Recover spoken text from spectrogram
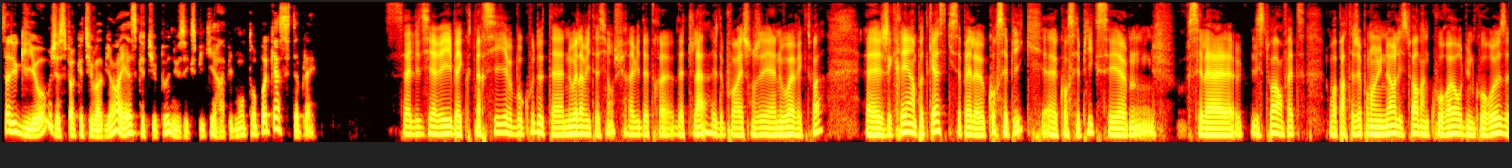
Salut Guillaume, j'espère que tu vas bien et est-ce que tu peux nous expliquer rapidement ton podcast, s'il te plaît? Salut Thierry, bah écoute, merci beaucoup de ta nouvelle invitation. Je suis ravi d'être euh, d'être là et de pouvoir échanger à nouveau avec toi. Euh, j'ai créé un podcast qui s'appelle euh, Course épique. Course épique, c'est c'est l'histoire en fait. On va partager pendant une heure l'histoire d'un coureur ou d'une coureuse,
